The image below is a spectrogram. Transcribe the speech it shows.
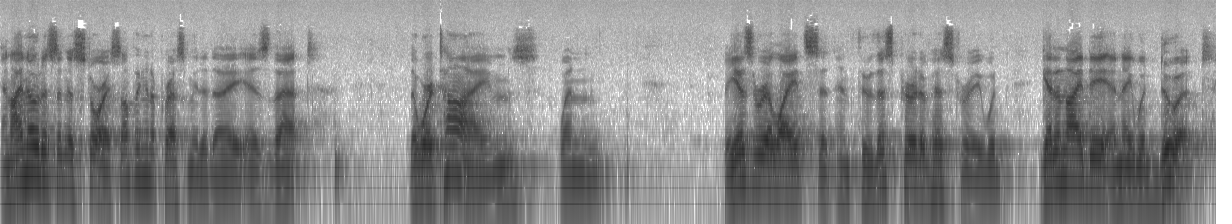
And I notice in this story, something that impressed me today is that there were times when the Israelites, and through this period of history, would get an idea and they would do it.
